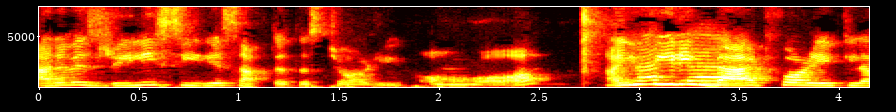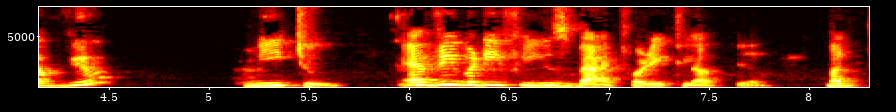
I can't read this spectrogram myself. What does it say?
Arav is really serious after the story. Aww. Are you feeling bad for Eklavya? Me too. Everybody feels bad for Eklavya. But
